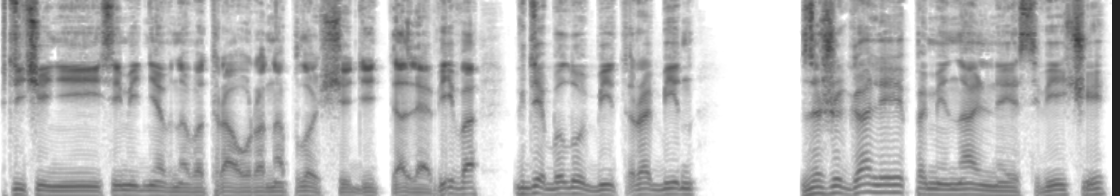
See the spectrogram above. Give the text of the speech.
в течение семидневного траура на площади Тель-Авива, где был убит Рабин, зажигали поминальные свечи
